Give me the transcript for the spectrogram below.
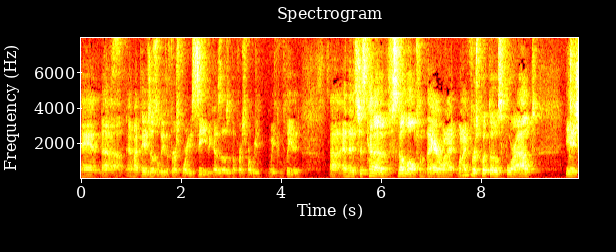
and uh, and my page, those will be the first four you see because those are the first four we, we completed. Uh, and then it's just kind of snowballed from there. When I when I mm-hmm. first put those four out, it,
